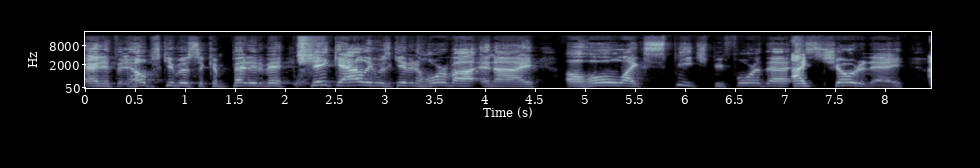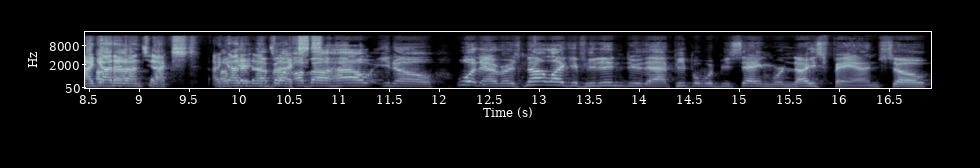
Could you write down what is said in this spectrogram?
and if it helps give us a competitive edge, Jake Alley was giving Horvat and I a whole like speech before the I- show today. I got it on text. I got Okay, it on about, text. about how you know whatever. It's not like if he didn't do that, people would be saying we're nice fans. So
